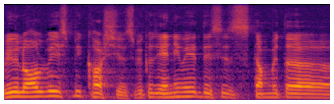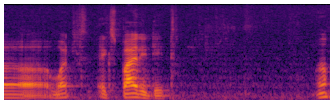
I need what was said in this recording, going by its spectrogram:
We will always be cautious because anyway this is come with a… what? Expiry date. Huh?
